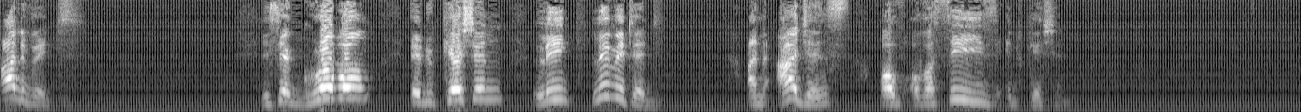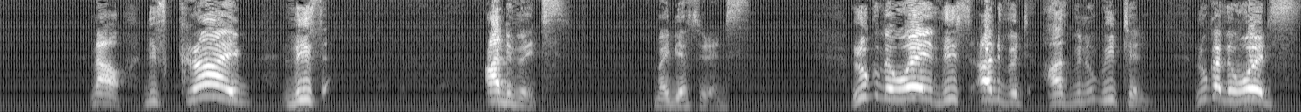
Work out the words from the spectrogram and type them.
advert. It's a global education link limited, an agency of overseas education. Now, describe this advert, my dear students. Look at the way this advert has been written. Look at the words.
